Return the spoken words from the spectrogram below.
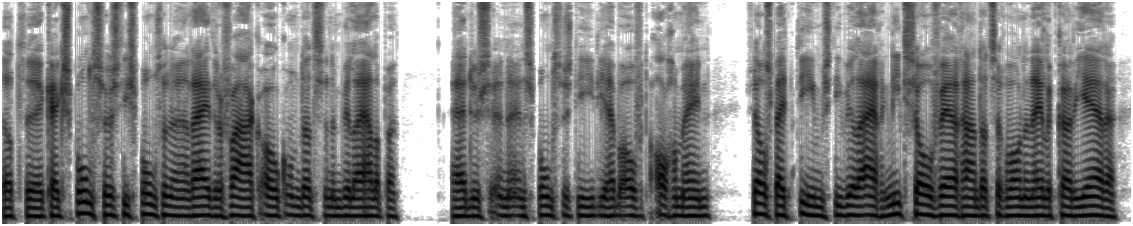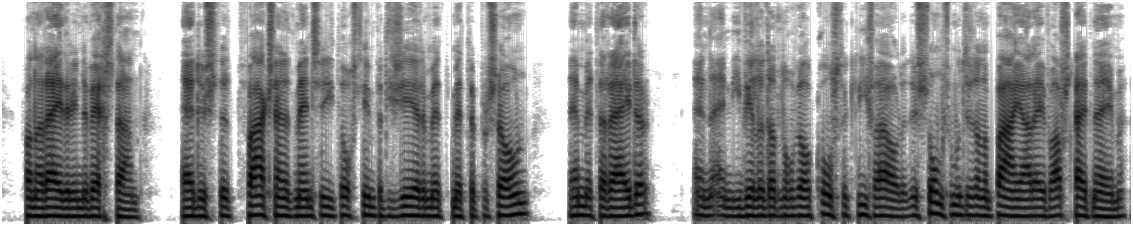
Dat, eh, kijk, sponsors die sponsoren een rijder vaak ook omdat ze hem willen helpen. Dus en, en sponsors die, die hebben over het algemeen, zelfs bij teams, die willen eigenlijk niet zo ver gaan dat ze gewoon een hele carrière van een rijder in de weg staan. Dus vaak zijn het mensen die toch sympathiseren met, met de persoon, hè, met de rijder. En, en die willen dat nog wel constructief houden. Dus soms moeten ze dan een paar jaar even afscheid nemen.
